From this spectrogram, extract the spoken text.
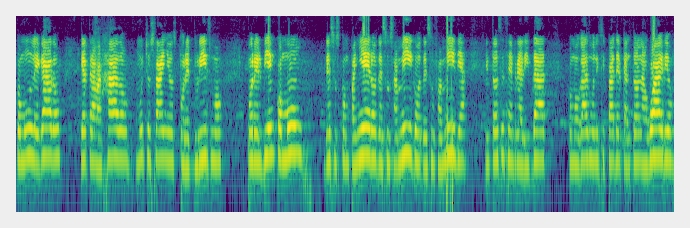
como un legado que ha trabajado muchos años por el turismo, por el bien común de sus compañeros, de sus amigos, de su familia. Entonces, en realidad, como gas municipal del Cantón Laguario,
